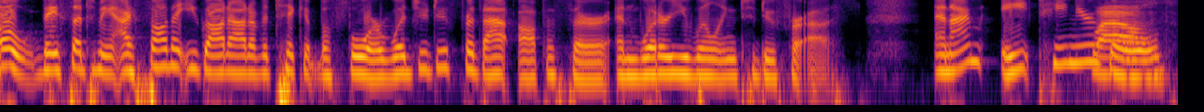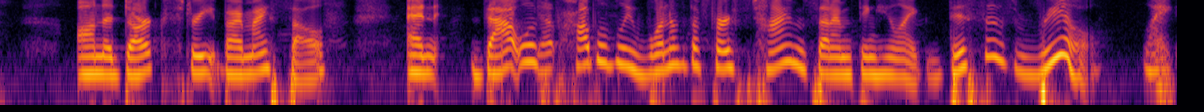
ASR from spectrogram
oh they said to me i saw that you got out of a ticket before what'd you do for that officer and what are you willing to do for us and i'm 18 years Wow. old on a dark street by myself and that was Yep. probably one of the first times that i'm thinking like this is real like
